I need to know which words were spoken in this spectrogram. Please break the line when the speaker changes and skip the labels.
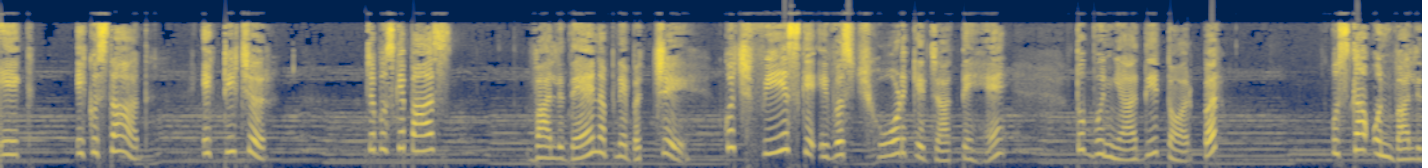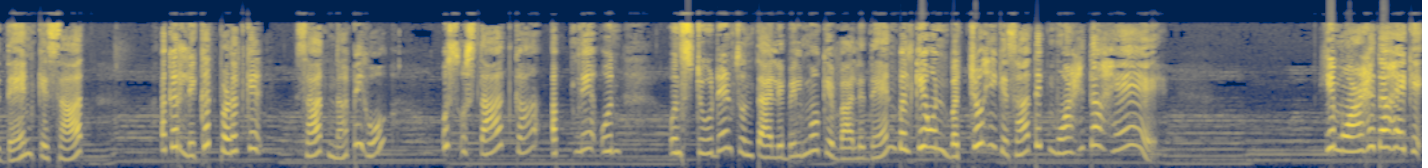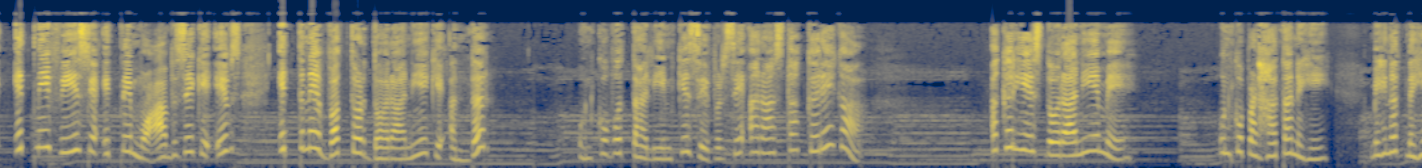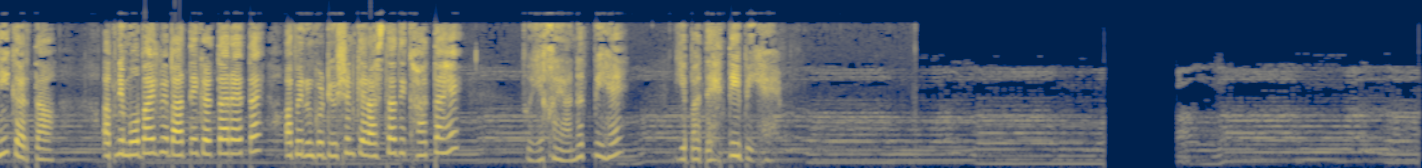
एक एक उस्ताद, एक टीचर जब उसके पास वालदेन अपने बच्चे कुछ फ़ीस के इवज छोड़ के जाते हैं तो बुनियादी तौर पर उसका उन वालदेन के साथ, अगर लिखत पढ़त के साथ ना भी हो, उस उस्ताद का अपने उन उन स्टूडेंट्स उन तालब इल्मों के वालदेन, बल्कि उन बच्चों ही के साथ एक मुआहिदा है। ये मुआहिदा है कि इतनी फ़ीस या इतने मुआवजे के इव्स इतने वक्त और दौरानिए के अंदर, उनको वो तालीम के जेवर से आरास्ता करेगा। अगर ये इस दौरानिए में उनको पढ़ाता नहीं, मेहनत नहीं करता, अपने मोबाइल पे बातें करता रहता है और फिर उनको ट्यूशन का रास्ता दिखाता है तो ये खयानत भी है, ये बदहती भी है।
